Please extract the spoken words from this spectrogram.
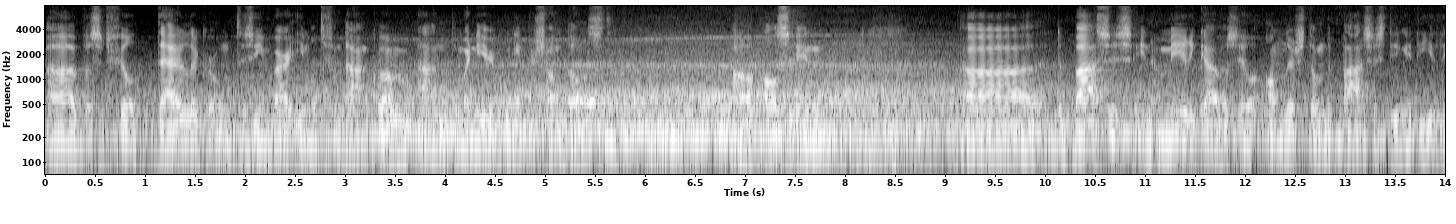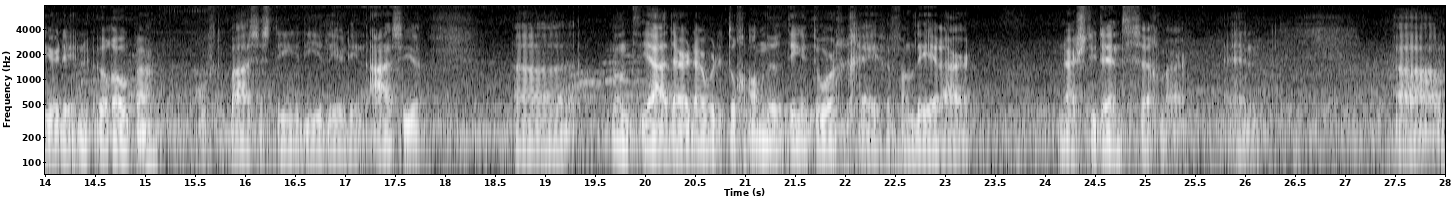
eh, was het veel duidelijker om te zien waar iemand vandaan kwam aan de manier hoe die persoon danst. Uh, als in uh, de basis in Amerika was heel anders dan de basisdingen die je leerde in Europa. Basisdingen die je leerde in Azië. Uh, want ja, daar, daar worden toch andere dingen doorgegeven van leraar naar student, zeg maar. En um,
